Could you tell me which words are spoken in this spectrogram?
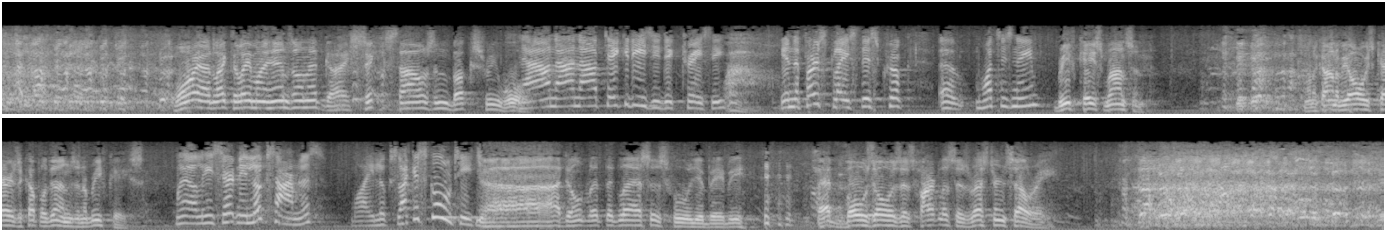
Boy, I'd like to lay my hands on that guy. Six thousand bucks reward. Now, now, now, take it easy, Dick Tracy. Wow. In the first place, this crook, uh, what's his name? Briefcase Bronson. On account of he always carries a couple of guns in a briefcase. Well, he certainly looks harmless. Why, he looks like a school teacher. Ah, don't let the glasses fool you, baby. That bozo is as heartless as western celery.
